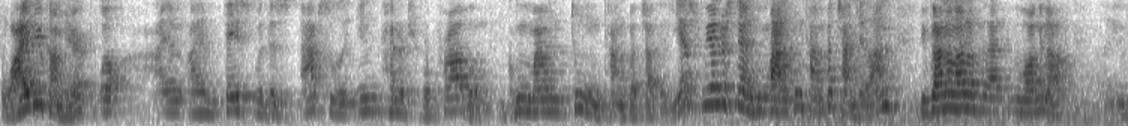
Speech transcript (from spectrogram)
Why have you come here? Well, I am, I am faced with this absolutely impenetrable problem. Gumantung tanpachata. Yes, we understand gumantung tanpachantilan. You've gone on of that long enough. You've,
